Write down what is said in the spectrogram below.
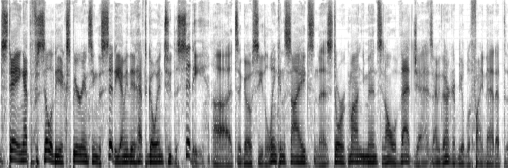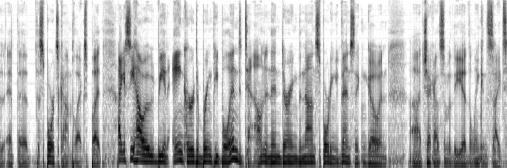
staying at the facility experiencing the city. I mean, they'd have to go into the city uh, to go see the Lincoln sites and the historic monuments and all of that jazz. I mean, they're not going to be able to find that at the at the, the sports complex, but I can see how it would be an anchor to bring people into town, and then during the non-sporting events, they can go and uh, check out some of the uh, the Lincoln sites.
